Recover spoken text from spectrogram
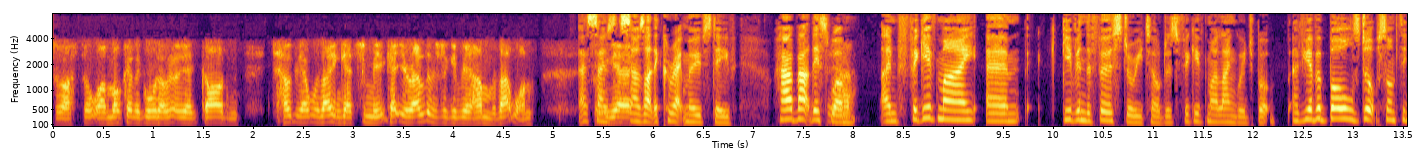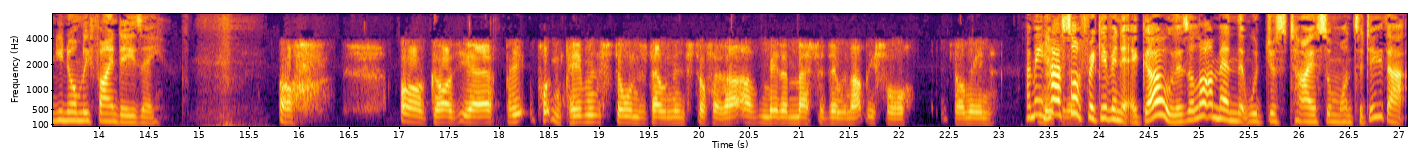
So I thought, well, I'm not going to go down to your garden to help you out with that and get some get your relatives to give you a hand with that one. That So, sounds yeah. sounds like the correct move, Steve. How about this one? And forgive my um, given the first story told us, forgive my language, but have you ever ballsed up something you normally find easy? Oh, oh God, yeah, putting pavement stones down and stuff like that. I've made a mess of doing that before. So, I mean, I mean, hats off for giving it a go. There's a lot of men that would just hire someone to do that.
